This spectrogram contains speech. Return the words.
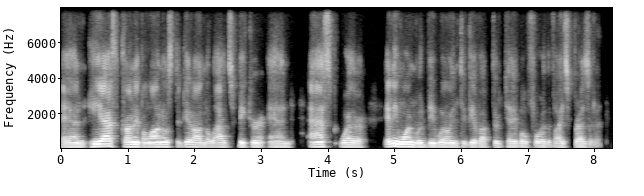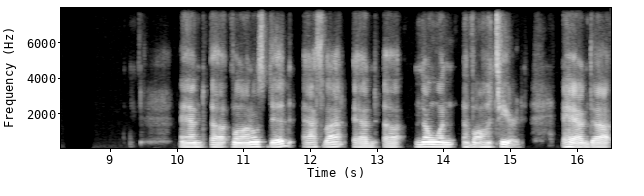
And he asked Connie Valanos to get on the loudspeaker and ask whether anyone would be willing to give up their table for the vice president. And uh, Valanos did ask that, and uh, no one volunteered. And uh,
